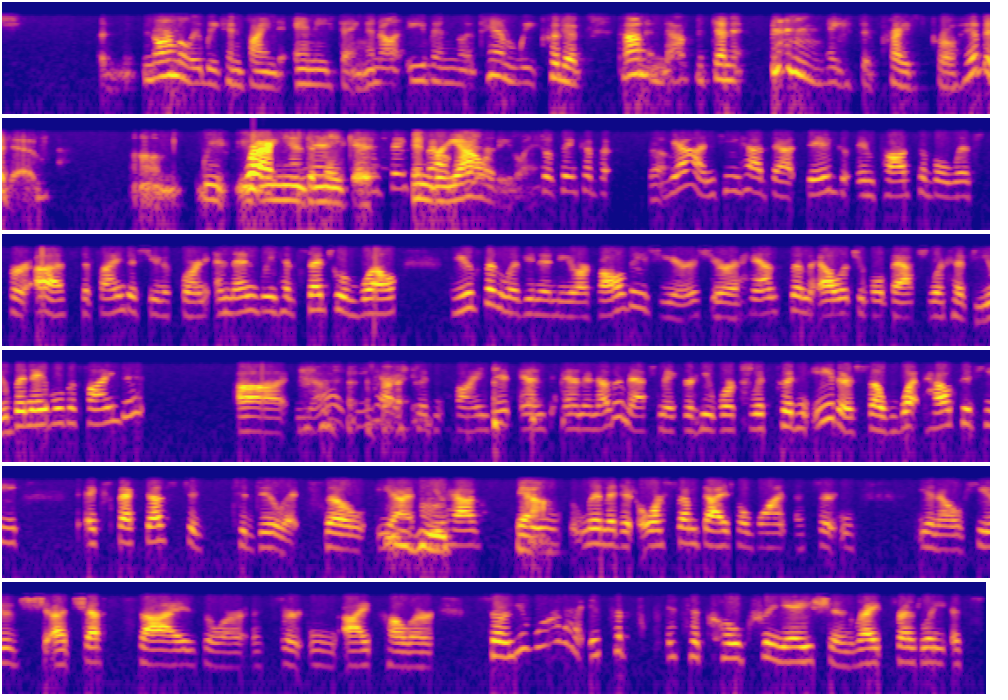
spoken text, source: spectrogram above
Uh, Normally, we can find anything, and not even with him, we could have found him that, but then it makes it price prohibitive. Um, we, Right, we need and to then- make it in about reality land. So think about Yeah. yeah. and he had that big impossible list for us to find this unicorn, and then we had said to him, "Well, you've been living in New York all these years. You're a handsome, eligible bachelor. Have you been able to find it?" Uh, no, he had, Right. couldn't find it, and and another matchmaker he worked with couldn't either. So what? How could he expect us to to do it? So yeah, if you Mhm. have Yeah. too limited, or some guys will want a certain, you know, huge uh, chest size or a certain eye color. So you wanna, it's a it's a co-creation, right, Fredly? It's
